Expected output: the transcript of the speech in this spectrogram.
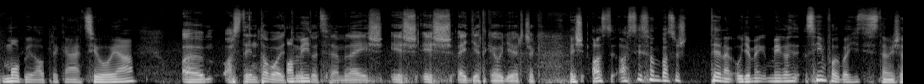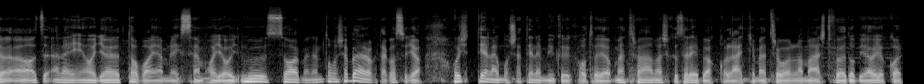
mobil applikációja, Ö, azt én tavaly Amit- töltöttem le, és, és, és egyet kell, hogy értsek. És azt, azt viszont basszus, tényleg, ugye még, még a színfoltban hiszem is az elején, hogy ö, tavaly emlékszem, hogy, hogy ő szar, meg nem tudom, most belerakták azt, hogy, a, hogy tényleg most már tényleg működik ott, hogy a metroállomás közelébe, akkor látja a metroállomást, földobja, hogy akkor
